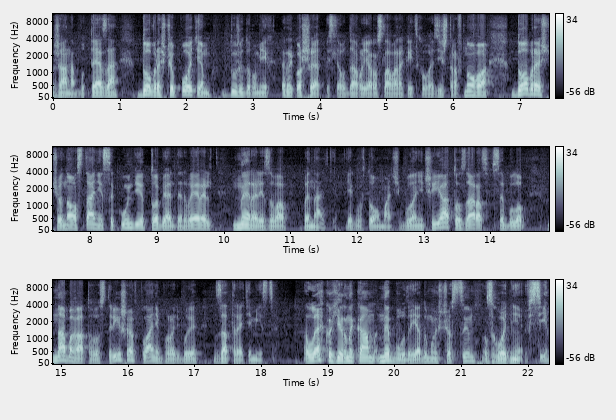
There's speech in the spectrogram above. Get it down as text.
Жана Бутеза. Добре, що потім дуже допоміг рикошет після удару Ярослава Ракицького зі штрафного. Добре, що на останній секунді Тобі Альдервейрельд не реалізував пенальті. Якби в тому матчі була нічия, то зараз все було б набагато гостріше в плані боротьби за третє місце. Легко гірникам не буде. Я думаю, що з цим згодні всі.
